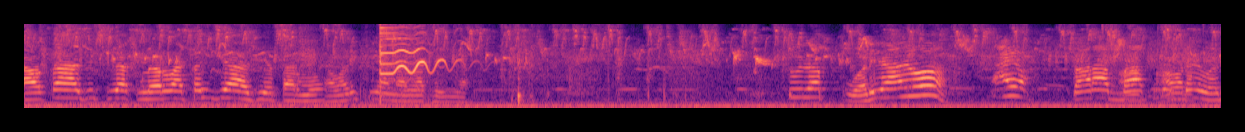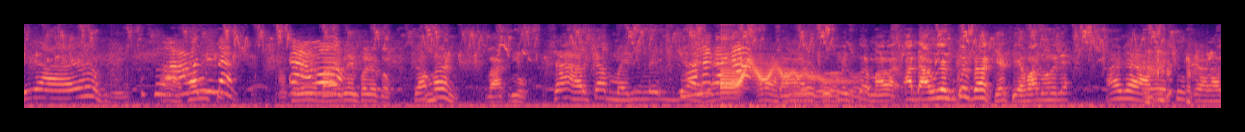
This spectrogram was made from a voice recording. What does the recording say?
આવતા હજી ક્યાં કુલરવા થઈ ગયા હજી અતારમાં અમારી ક્યાં નરવા થઈ ગયા. તું વળી આવ્યો આયો. તારા બાપ વળી આવ્યો તું આવો દિલદાર બાઈક લઈને પડ્યો તો. ચોકન? વાતમાં શા હરકા મરી મરી ગયા કાકા તમારો કોકને શું કરે? મારા આ દારૂડિયા શું કરે? પેલા ઘેર તહેવારનો હોય લે. હવે શું કરા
